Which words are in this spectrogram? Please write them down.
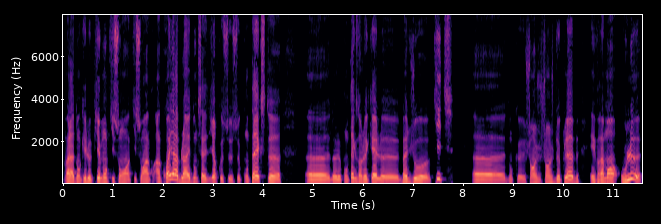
voilà, donc et le Piémont qui sont qui sont incroyables. Hein, et donc ça veut dire que ce, ce contexte, euh, dans le contexte dans lequel euh, Baggio quitte euh, donc euh, change change de club est vraiment houleux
